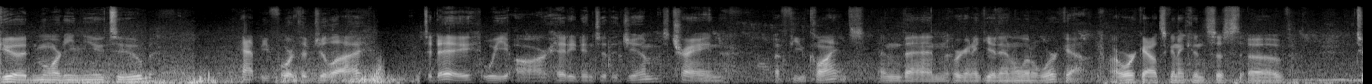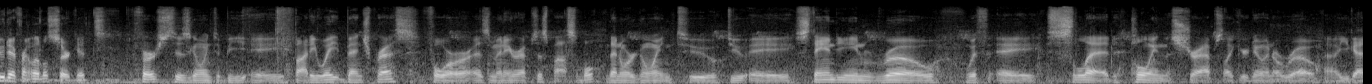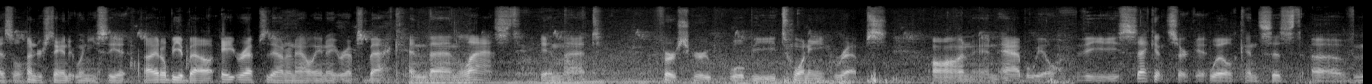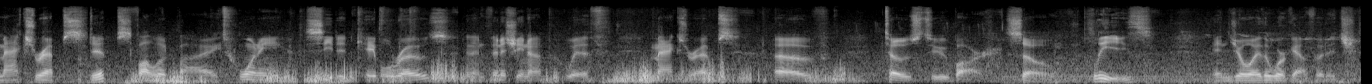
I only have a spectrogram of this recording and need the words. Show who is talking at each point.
Speaker 1: Good morning, YouTube. Happy 4th of July. Today, we are heading into the gym to train a few clients, and then we're gonna get in a little workout. Our workout's gonna consist of two different little circuits. First is going to be a body weight bench press for as many reps as possible. Then we're going to do a standing row with a sled pulling the straps like you're doing a row. Uh, you guys will understand it when you see it. Uh, it'll be about eight reps down an alley and eight reps back. And then last in that first group will be 20 reps on an ab wheel. The second circuit will consist of max reps dips, followed by 20 seated cable rows, and then finishing up with max reps of toes to bar. So please enjoy the workout footage.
